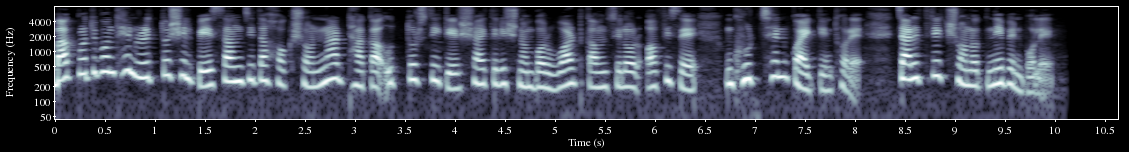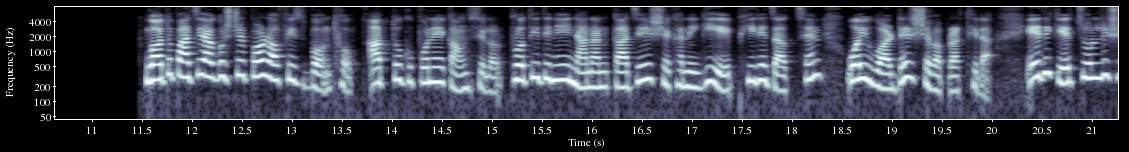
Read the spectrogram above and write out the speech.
বাক প্রতিবন্ধী নৃত্যশিল্পী সঞ্জিতা হক সন্ন্যার ঢাকা উত্তর সিটির সাঁত্রিশ নম্বর ওয়ার্ড কাউন্সিলর অফিসে ঘুরছেন কয়েকদিন ধরে। চারিত্রিক সনদ নেবেন বলে। গত পাঁচই আগস্টের পর অফিস বন্ধ। আত্মগোপনে কাউন্সিলর। প্রতিদিনই নানান কাজে সেখানে গিয়ে ফিরে যাচ্ছেন ওই ওয়ার্ডের সেবা প্রার্থীরা এদিকে চল্লিশ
